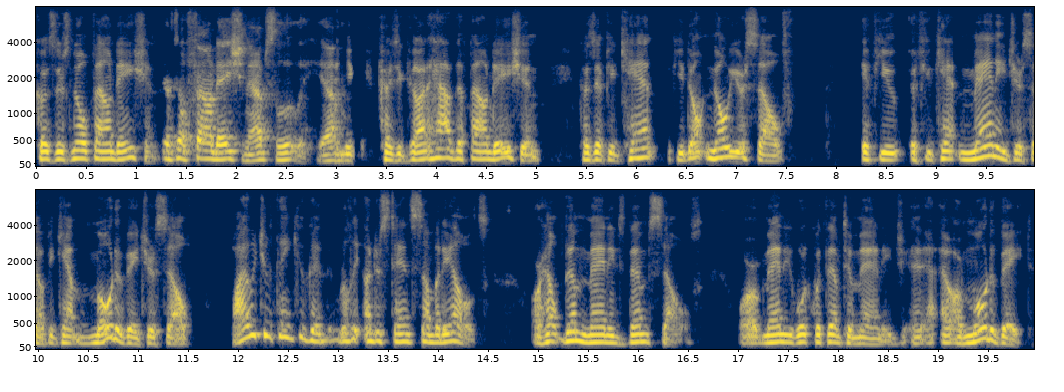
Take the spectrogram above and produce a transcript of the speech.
because there's no foundation. There's no foundation. Absolutely. Yeah. Because you, you got to have the foundation. Because if you can't, if you don't know yourself, if you if you can't manage yourself, you can't motivate yourself. Why would you think you could really understand somebody else or help them manage themselves or manage work with them to manage uh, or motivate?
